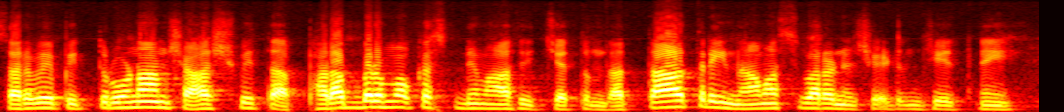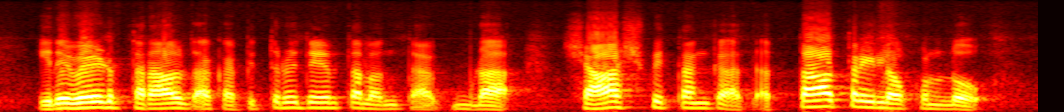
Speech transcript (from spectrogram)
సర్వే పితృణాం శాశ్వత పరబ్రహ్మక నివాసిత్యత్వం దత్తాత్రేయ నామస్మరణ చేయడం చేతిని ఇరవై ఏడు తరాల దాకా పితృదేవతలంతా కూడా శాశ్వతంగా దత్తాత్రేయ లోకంలో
